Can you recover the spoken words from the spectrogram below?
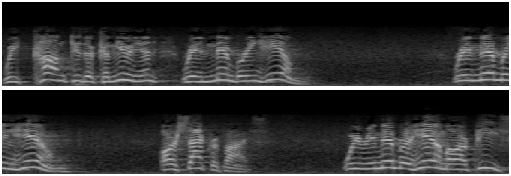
We come to the communion remembering Him. Remembering Him, our sacrifice. We remember Him, our peace.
